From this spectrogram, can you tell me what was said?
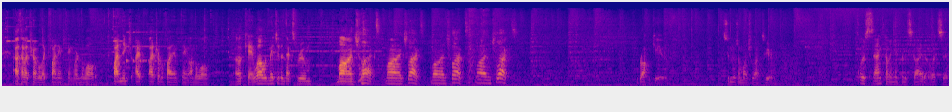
I have had trouble like finding thing where in the wall. Finding I I had trouble finding thing on the wall. Okay, well we made it to the next room. Munchlax, Munchlax, Munchlax, Munchlax. Rock Cave assume there's a Munchlax here. Oh, there's sand coming in from the sky, though. That's sick.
